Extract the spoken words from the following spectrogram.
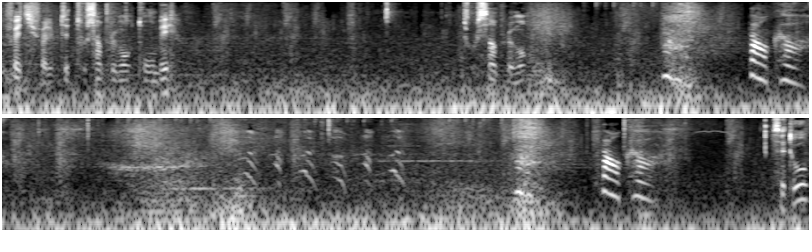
En fait, il fallait peut-être tout simplement tomber. Tout simplement. Pas encore. Pas encore. C'est tout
